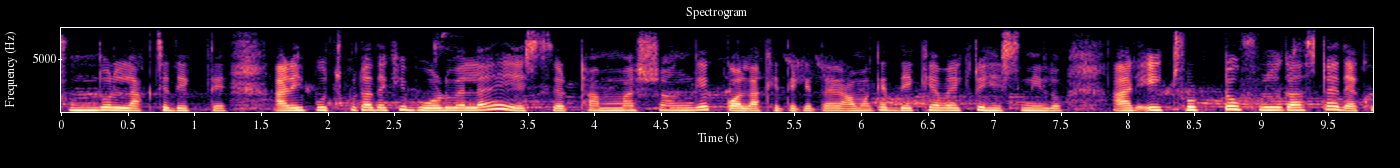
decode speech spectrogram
সুন্দর লাগছে দেখতে। আর এই পুচকুটা দেখি ভোরবেলায় এসছে ঠাম্মার সঙ্গে কলা খেতে খেতে, আর আমাকে দেখে আবার একটু হেসে নিল। আর এই ছোট্ট ফুল গাছটায় দেখো,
